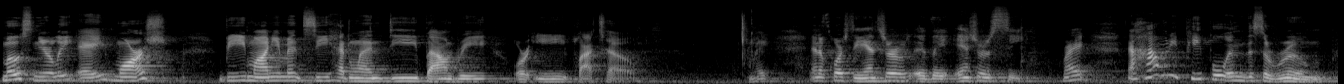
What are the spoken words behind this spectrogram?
most nearly A, marsh, B, monument, C, headland, D, boundary, or E, plateau, right? And of course, the answer, the answer is C right? Now, how many people in this room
